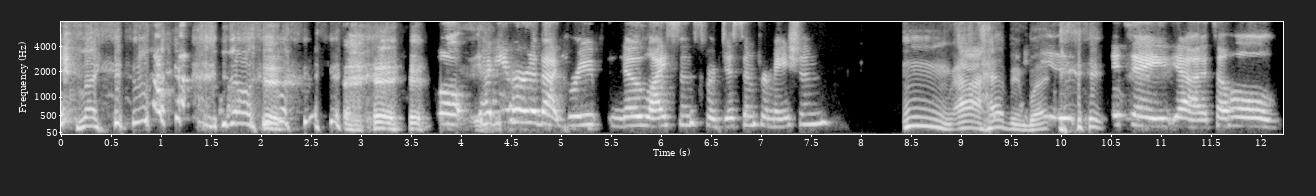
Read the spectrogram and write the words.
like you know Well, have you heard of that group, No License for Disinformation? Mm, I haven't, but It's a, yeah, it's a whole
